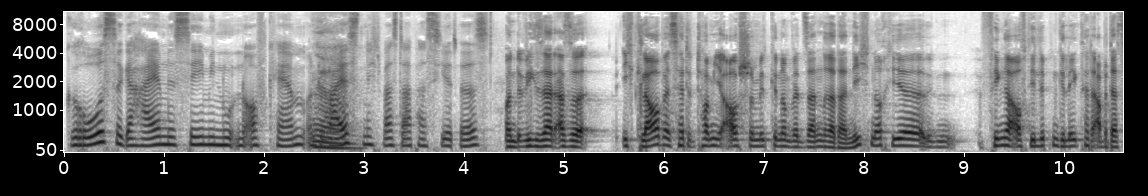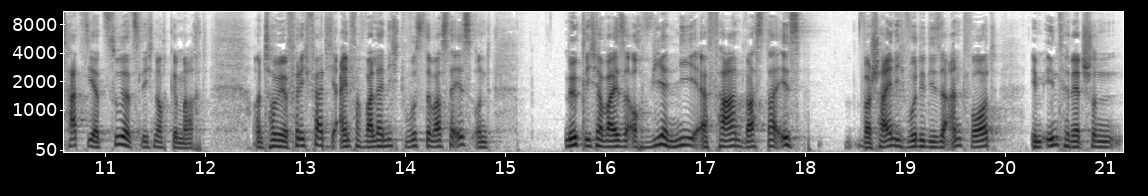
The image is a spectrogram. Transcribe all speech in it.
große Geheimnis 10 Minuten Off-Cam und du Ja. weißt nicht, was da passiert ist. Und wie gesagt, also ich glaube, es hätte Tommy auch schon mitgenommen, wenn Sandra da nicht noch hier den Finger auf die Lippen gelegt hat, aber das hat sie ja zusätzlich noch gemacht. Und Tommy war völlig fertig, einfach weil er nicht wusste, was da ist und möglicherweise auch wir nie erfahren, was da ist. Wahrscheinlich wurde diese Antwort im Internet schon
